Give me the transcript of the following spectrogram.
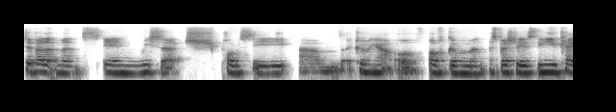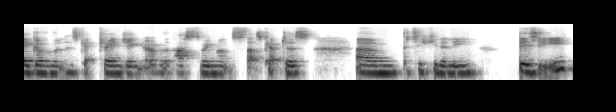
developments in research policy um, that are coming out of, of government especially as the uk government has kept changing over the past three months that's kept us um, particularly busy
